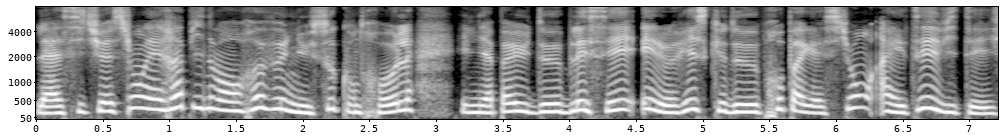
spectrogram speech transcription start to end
La situation est rapidement revenue sous contrôle. Il n'y a pas eu de blessés et le risque de propagation a été évité.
